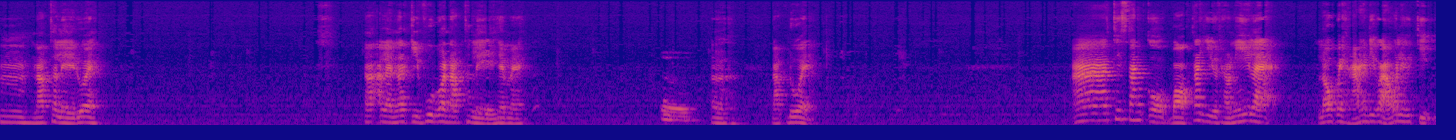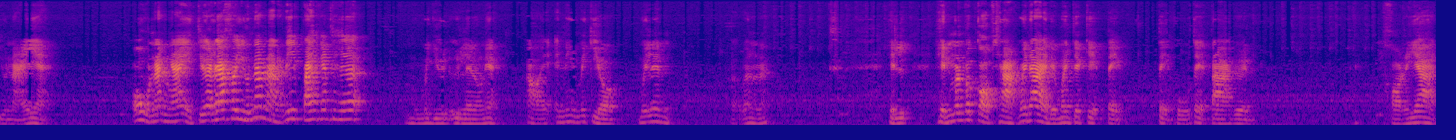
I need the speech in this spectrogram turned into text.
อืม นับทะเลด้วยอะอะไรนะกีพูดว่านับทะเลใช่ไหม เออเออ นับด้วย อ่า ที่ซังโกะบอกน่าจะอยู่แถวนี้แหละ เราไปหากันดีกว่าว่าริวจิอยู่ไหนอะ โอ้ นั่นไง เจอแล้วเขาอยู่นั่นน่ะ รีบไปกันเถอะมึงมายืนอื่นเลยแล้วเนี่ยอ๋อไอ้นี่ไม่เกี่ยว ไม่เล่นเออว่าไงนะ เห็น เห็นมันประกอบฉากไม่ได้ เดี๋ยวมันจะเกะเตะ เตะหูเตะตาเกิน ขออนุญาต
